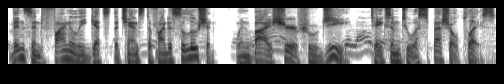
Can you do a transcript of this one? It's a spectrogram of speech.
Vincent finally gets the chance to find a solution when Bai Shi Fuji takes him to a special place.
